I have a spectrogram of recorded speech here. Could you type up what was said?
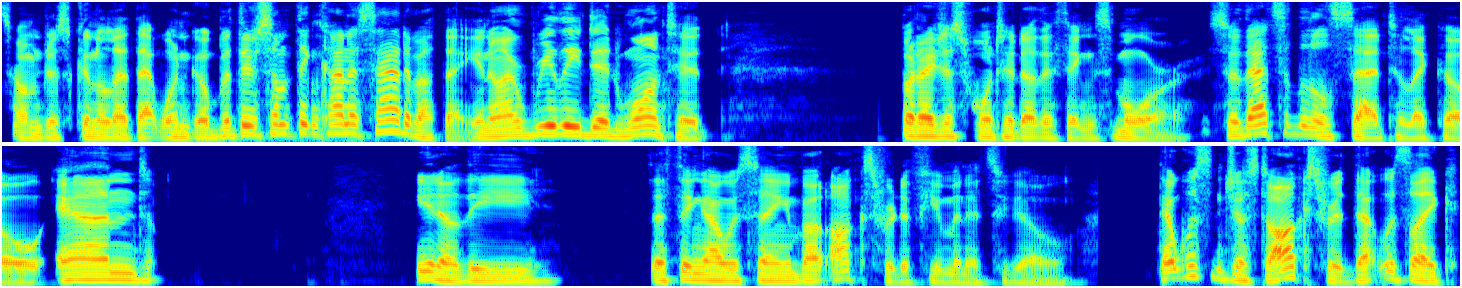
So I'm just gonna let that one go, but there's something kinda sad about that, you know? I really did want it, but I just wanted other things more. So that's a little sad to let go, and you know, the the thing I was saying about Oxford a few minutes ago, that wasn't just Oxford, that was like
